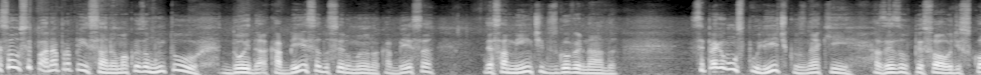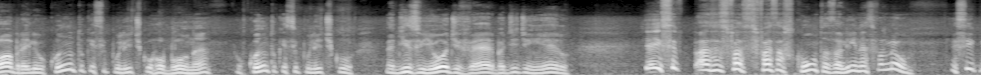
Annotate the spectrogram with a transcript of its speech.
é só você parar para pensar, né? uma coisa muito doida, a cabeça do ser humano, a cabeça dessa mente desgovernada. Você pega alguns políticos, né, que às vezes o pessoal descobre ele o quanto que esse político roubou, né? O quanto que esse político né, desviou de verba, de dinheiro. E aí você às vezes faz, faz as contas ali, né? Você fala, meu, esse,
